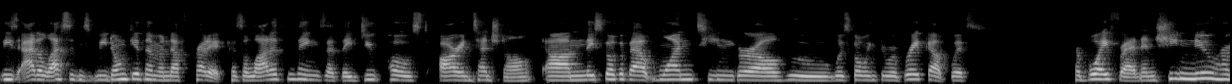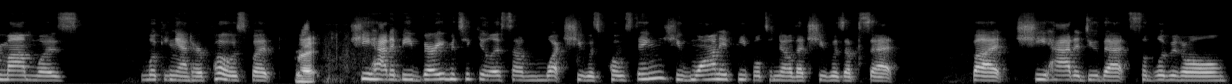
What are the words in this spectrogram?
these adolescents, we don't give them enough credit because a lot of the things that they do post are intentional. Um, they spoke about one teen girl who was going through a breakup with her boyfriend, and she knew her mom was looking at her post, but right. she had to be very meticulous on what she was posting. She wanted people to know that she was upset, but she had to do that subliminal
